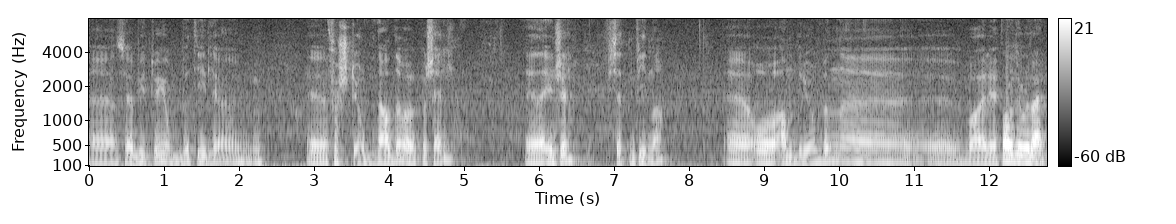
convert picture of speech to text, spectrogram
Eh, så jeg begynte å jobbe tidlig. Eh, første jobben jeg hadde, var på Skjell. Unnskyld. Kjetten Fina. Eh, og andre jobben eh, var Hva var det du gjorde der?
